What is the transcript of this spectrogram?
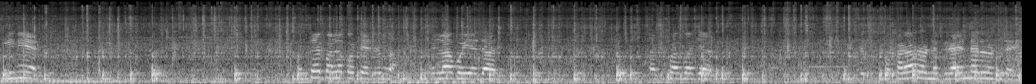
సీనియర్ ముత్తేపల్లెకోట ఎదురుగా ఇలా పోయేదారి కస్బా బజార్. అక్కడ రెండు గ్రైండర్లు ఉంటాయి.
